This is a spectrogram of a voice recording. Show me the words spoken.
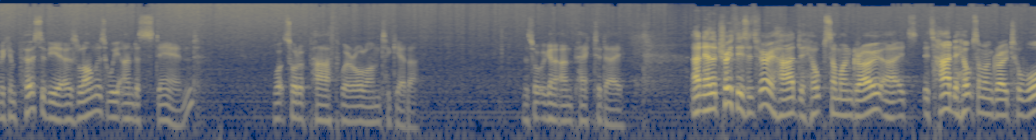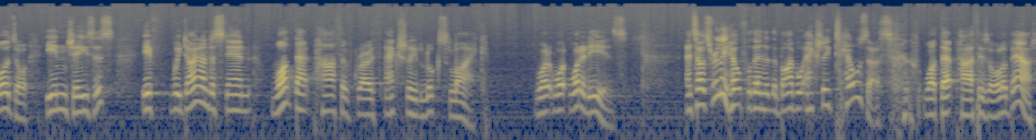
We can persevere as long as we understand what sort of path we're all on together. That's what we're going to unpack today. Uh, now, the truth is, it's very hard to help someone grow. Uh, it's, it's hard to help someone grow towards or in Jesus if we don't understand what that path of growth actually looks like, what, what, what it is. And so it's really helpful then that the Bible actually tells us what that path is all about.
